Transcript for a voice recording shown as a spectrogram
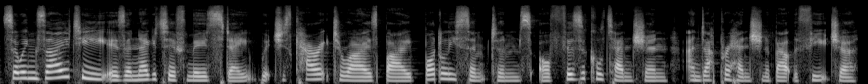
So, anxiety is a negative mood state which is characterized by bodily symptoms of physical tension and apprehension about the future.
